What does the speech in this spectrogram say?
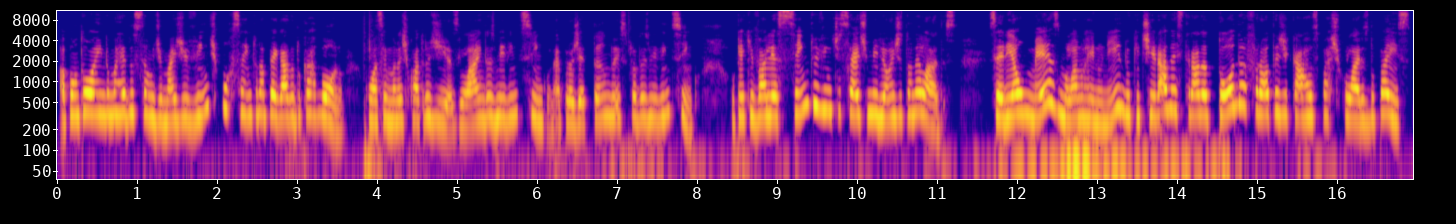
apontou ainda uma redução de mais de 20% na pegada do carbono, com a semana de quatro dias, lá em 2025, né, projetando isso para 2025, o que equivale a 127 milhões de toneladas. Seria o mesmo lá no Reino Unido que tirar da estrada toda a frota de carros particulares do país.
